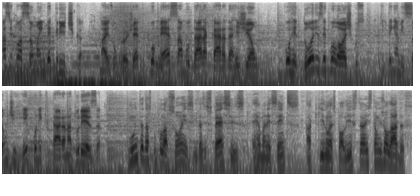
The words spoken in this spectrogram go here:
A situação ainda é crítica, mas um projeto começa a mudar a cara da região. Corredores ecológicos que têm a missão de reconectar a natureza. Muitas das populações e das espécies remanescentes aqui no Oeste Paulista estão isoladas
